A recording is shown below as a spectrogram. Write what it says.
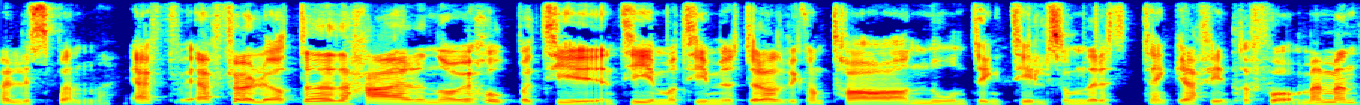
Veldig spennende. Jeg, jeg, føler jo at det, det her, nå har vi holdt på ti, en time og ti minutter, at vi kan ta noen ting til som dere tenker er fint å få med, men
